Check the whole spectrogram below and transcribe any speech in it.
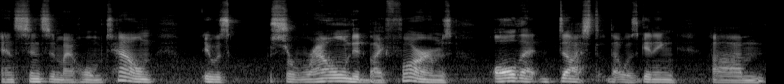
And since in my hometown, it was surrounded by farms, all that dust that was getting um,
